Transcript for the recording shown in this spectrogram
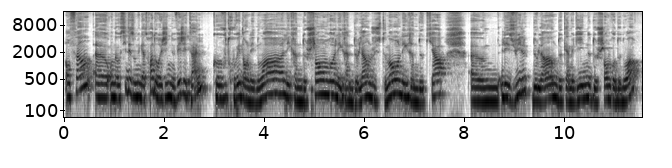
Enfin, euh, on a aussi des oméga 3 d'origine végétale que vous trouvez dans les noix, les graines de chanvre, les graines de lin justement, les graines de chia, euh, les huiles de lin, de caméline, de chanvre, de noix.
